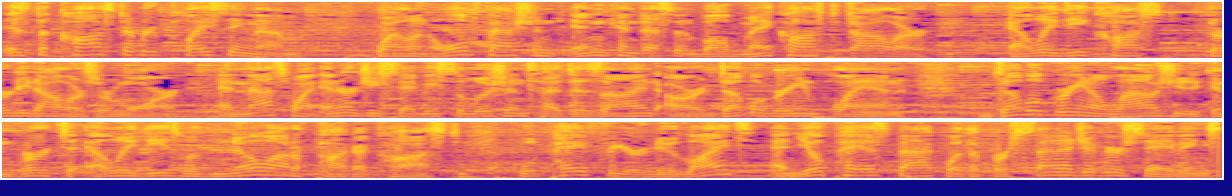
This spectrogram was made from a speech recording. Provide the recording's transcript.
is the cost of replacing them. While an old-fashioned incandescent bulb may cost a dollar, LED costs $30 or more, and that's why Energy Saving Solutions has designed our double green plan. Double green allows you to convert to LEDs with no out-of-pocket cost. We'll pay for your new lights, and you'll pay us back with a percentage of your savings.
